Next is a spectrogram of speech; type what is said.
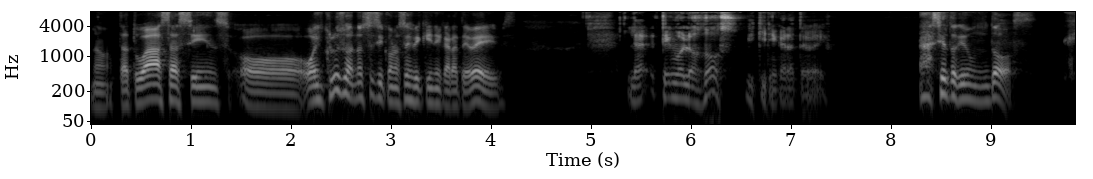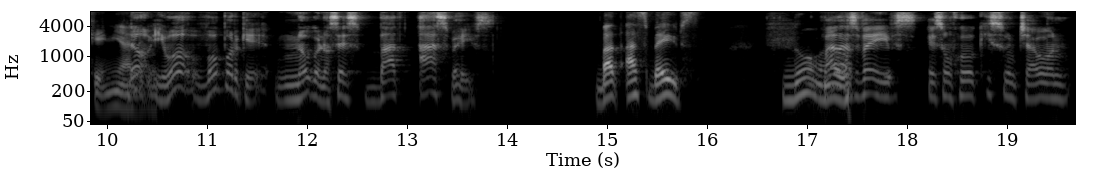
¿no? Tattoo Assassins o, incluso, no sé si conoces Bikini Karate Babes. tengo los dos Bikini Karate Babes. Ah, cierto que hay un 2. Genial. No, y vos, vos porque no conoces Bad Ass Babes. Bad Ass Babes. No, Bad Ass Babes es un juego que hizo un chabón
